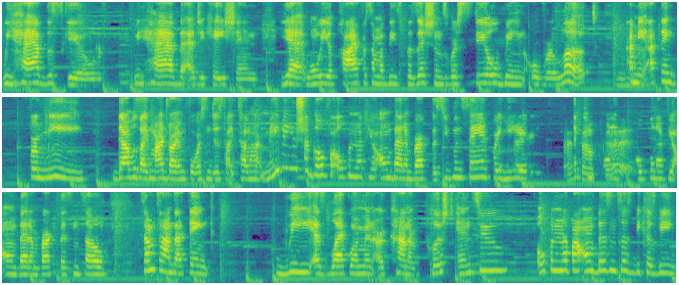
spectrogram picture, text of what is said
we have the skills, we have the education, yet when we apply for some of these positions, we're still being overlooked. Mm-hmm. I mean, I think for me, that was like my driving force and just like telling her, maybe you should go for opening up your own bed and breakfast. You've been saying for years that, that you want to open up your own bed and breakfast. And so sometimes I think we as black women are kind of pushed into opening up our own businesses because we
